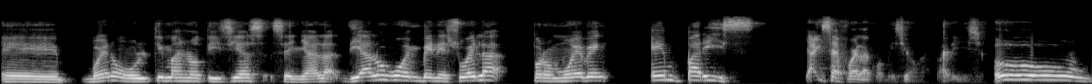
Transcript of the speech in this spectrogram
Eh, bueno, últimas noticias señala, diálogo en Venezuela promueven en París. Y ahí se fue la comisión a París. Oh,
